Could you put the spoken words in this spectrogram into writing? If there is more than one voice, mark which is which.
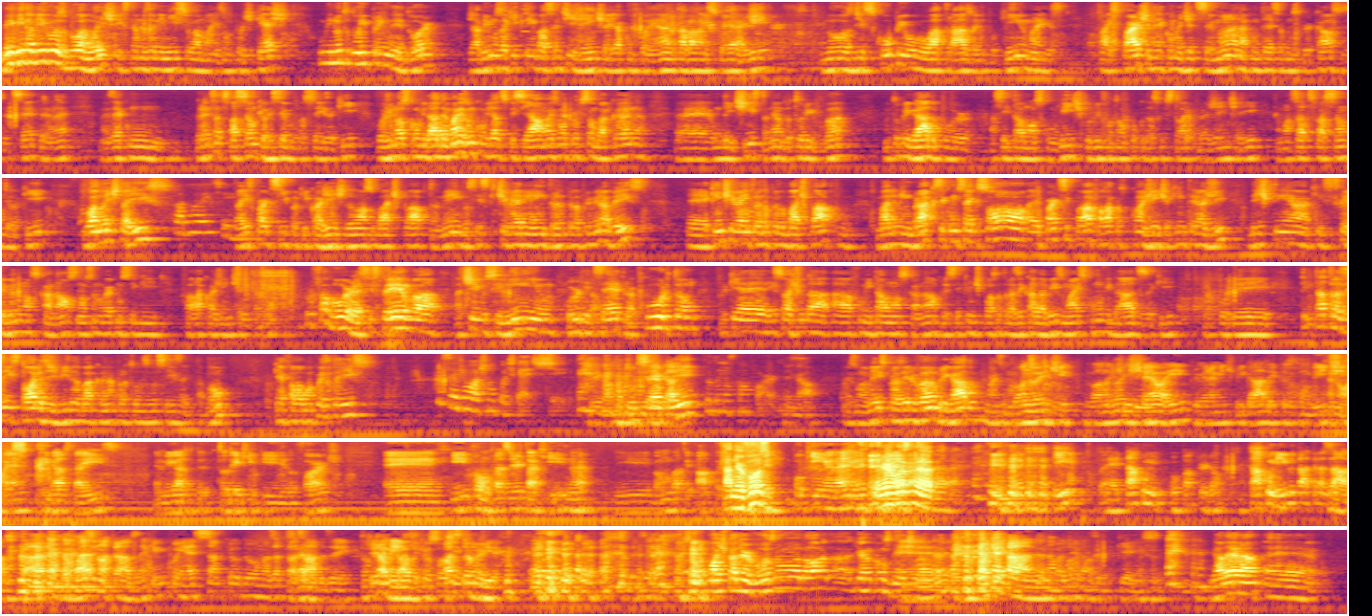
Speaker 1: Bem-vindo, amigos. Boa noite. Estamos dando início a mais um podcast, o Minuto do Empreendedor. Já vimos aqui que tem bastante gente aí acompanhando, estava na espera aí. Nos desculpe o atraso aí um pouquinho, mas faz parte, né? Como é dia de semana, acontece alguns percalços, etc, né? Mas é com grande satisfação que eu recebo vocês aqui. Hoje o nosso convidado é mais um convidado especial, mais uma profissão bacana, é um dentista, né? O Dr. Ivan. Muito obrigado por aceitar o nosso convite, por vir contar um pouco da sua história para a gente aí. É uma satisfação tê-lo aqui. Boa noite, Thaís.
Speaker 2: Boa noite.
Speaker 1: Thaís participa aqui com a gente do nosso bate-papo também. Vocês que estiverem aí entrando pela primeira vez, é, quem estiver entrando pelo bate-papo, vale lembrar que você consegue só é, participar, falar com, com a gente aqui, interagir, desde que tenha que se inscrever no nosso canal, senão você não vai conseguir falar com a gente aí, tá bom? Por favor, é, se inscreva, ative o sininho,
Speaker 3: Curtam.
Speaker 1: etc. Curtam, porque é, isso ajuda a fomentar o nosso canal, crescer, que a gente possa trazer cada vez mais convidados aqui para poder tentar trazer histórias de vida bacana para todos vocês aí, tá bom? Quer falar alguma coisa, Thaís?
Speaker 2: Que seja um ótimo podcast.
Speaker 1: Legal, tá tudo certo aí?
Speaker 2: Tudo nos conformes.
Speaker 1: Legal. Mais uma vez, prazer, Ivan, obrigado. Mais uma
Speaker 3: Boa
Speaker 1: vez.
Speaker 3: noite, boa
Speaker 1: Boa
Speaker 3: noite. Michel aí. Primeiramente, obrigado aí pelo convite.
Speaker 1: É nóis.
Speaker 3: Né? Obrigado, Thaís. Obrigado a toda a equipe do Forte. É, e, bom, prazer estar aqui, né? E vamos bater papo aí.
Speaker 1: Tá nervoso?
Speaker 3: Um pouquinho, né?
Speaker 1: Tá nervoso não, cara.
Speaker 3: E é, tá comigo. Opa, perdão. Tá comigo, tá atrasado, cara. Eu quase não atraso, né? Quem me conhece sabe que eu dou umas atrasadas aí.
Speaker 1: Então tá
Speaker 3: Geralmente.
Speaker 1: atrasa, que eu sou assim também.
Speaker 3: dia.
Speaker 1: Só não pode ficar nervoso na hora de arrancar uns dentes lá,
Speaker 3: É,
Speaker 1: né?
Speaker 3: não pode errar, né? Não
Speaker 2: Não
Speaker 3: pode errar.
Speaker 1: Que isso. Galera, é,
